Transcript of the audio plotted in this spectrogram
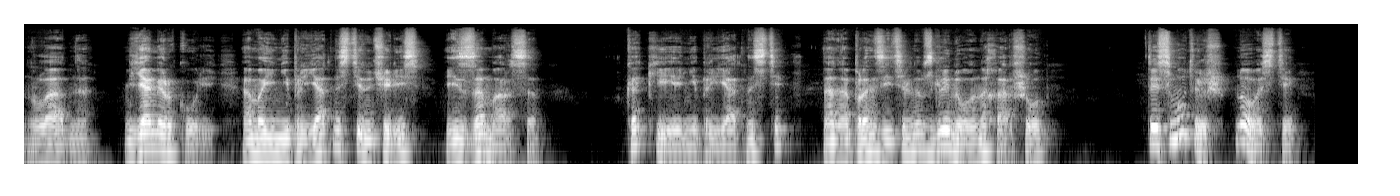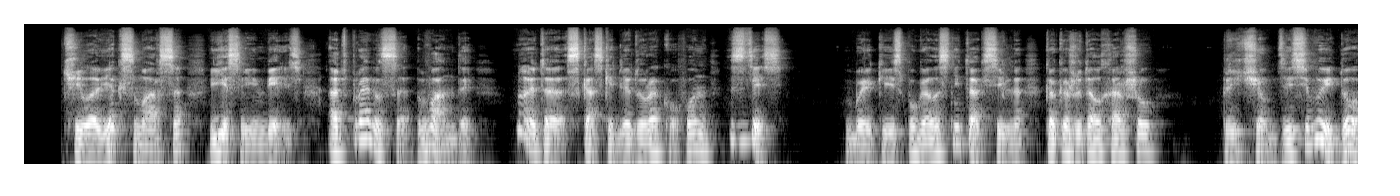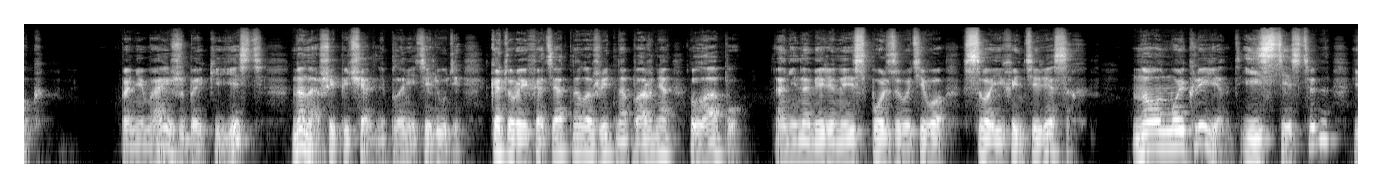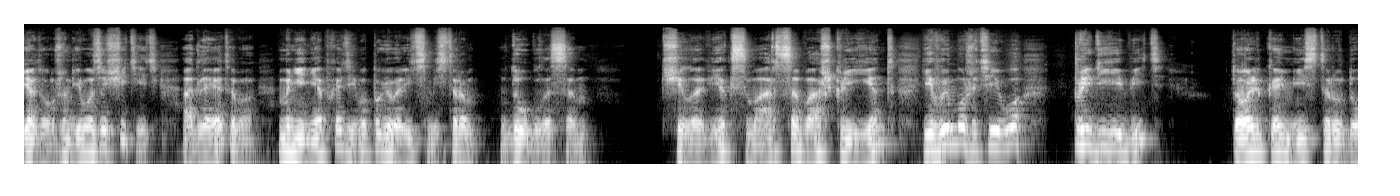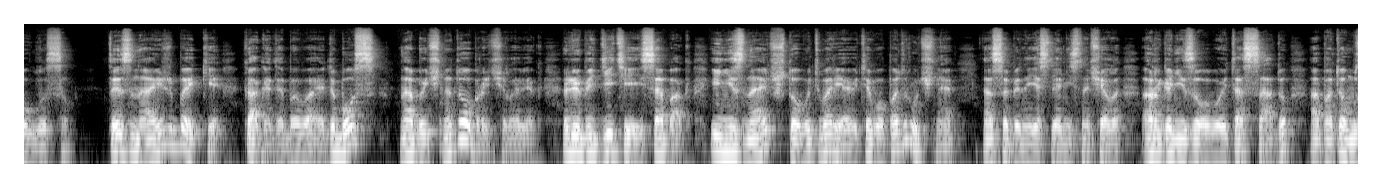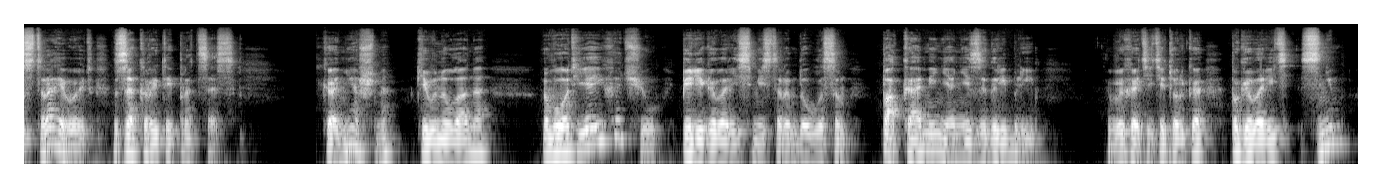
Ладно, я Меркурий, а мои неприятности начались из-за Марса. Какие неприятности? Она пронзительно взглянула на Харшеву. Ты смотришь новости? Человек с Марса, если им верить, отправился в Анды. Но это сказки для дураков. Он здесь. Бекки испугалась не так сильно, как ожидал Харшоу. «При чем здесь вы, док?» «Понимаешь, Бекки, есть на нашей печальной планете люди, которые хотят наложить на парня лапу. Они намерены использовать его в своих интересах. Но он мой клиент, и, естественно, я должен его защитить, а для этого мне необходимо поговорить с мистером Дугласом. Человек с Марса ваш клиент, и вы можете его предъявить? Только мистеру Дугласу. Ты знаешь, Бекки, как это бывает. Босс Обычно добрый человек, любит детей и собак и не знает, что вытворяют его подручные, особенно если они сначала организовывают осаду, а потом устраивают закрытый процесс. «Конечно», – кивнула она, – «вот я и хочу переговорить с мистером Дугласом, пока меня не загребли. Вы хотите только поговорить с ним?»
